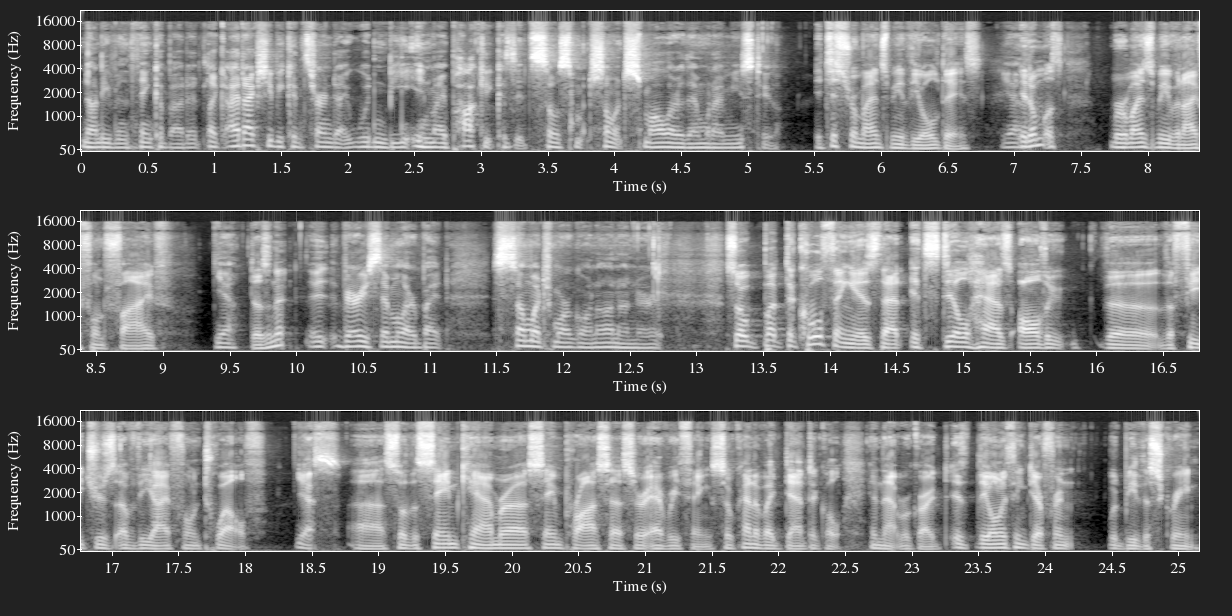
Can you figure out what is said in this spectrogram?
not even think about it. Like I'd actually be concerned I wouldn't be in my pocket because it's so sm- so much smaller than what I'm used to. It just reminds me of the old days. Yeah. It almost reminds me of an iPhone 5, Yeah, doesn't it? it, very similar, but so much more going on under it. So, but the cool thing is that it still has all the the the features of the iPhone 12. Yes, Uh, so the same camera, same processor, everything. So kind of identical in that regard. The only thing different would be the screen.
